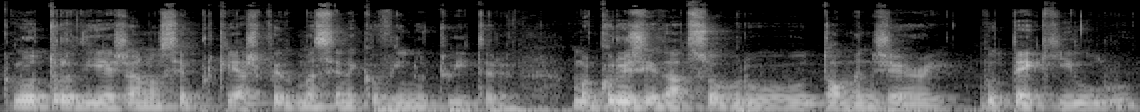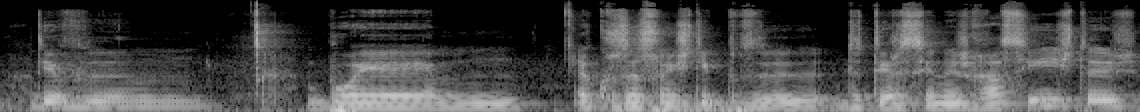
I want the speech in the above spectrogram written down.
que no outro dia, já não sei porquê, acho que foi de uma cena que eu vi no Twitter, uma curiosidade sobre o Tom and Jerry. É aquilo teve hum, bué hum, acusações tipo de, de ter cenas racistas,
